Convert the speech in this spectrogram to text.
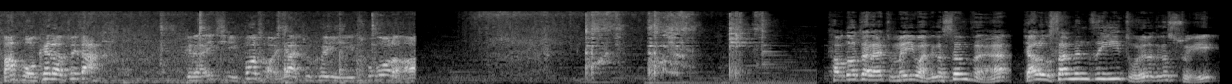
把火开到最大，给它一起爆炒一下就可以出锅了啊。差不多，再来准备一碗这个生粉，加入三分之一左右的这个水，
